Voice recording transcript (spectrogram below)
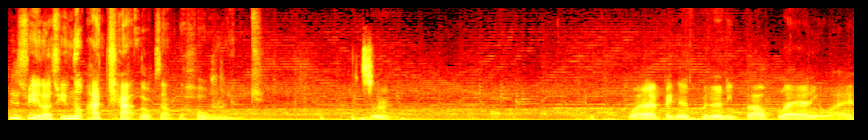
I just realised we've not had chat logs up the whole week. Mm. Well, I don't think there's been any foul play anyway.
